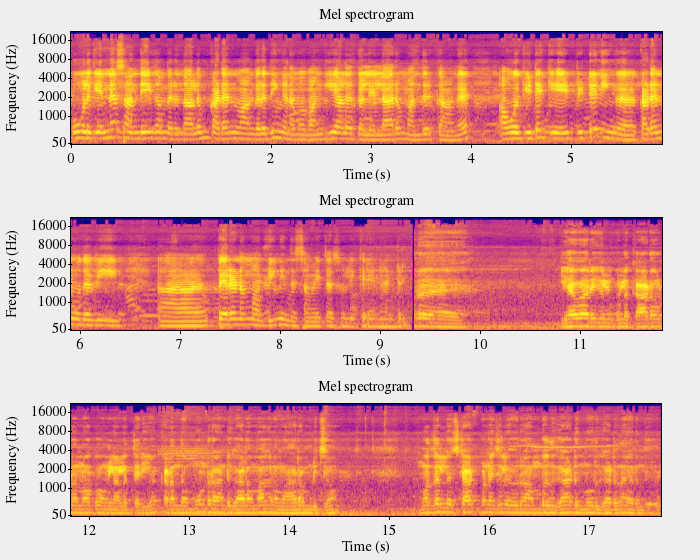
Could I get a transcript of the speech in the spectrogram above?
உங்களுக்கு என்ன சந்தேகம் இருந்தாலும் கடன் வாங்குறது இங்கே நம்ம வங்கியாளர்கள் எல்லாரும் வந்திருக்காங்க. அவங்க கிட்ட கேட்டுட்டு நீங்கள் கடன் உதவி பெறணும் அப்படின்னு இந்த சமயத்தை சொல்லிக்கிறேன். நன்றி. வியாபாரிகளுக்குள்ள காடோட நோக்கம் நல்லா தெரியும். கடந்த மூன்றாண்டு காலமாக நம்ம ஆரம்பித்தோம் முதல்ல ஸ்டார்ட் பண்ணச்சில் வெறும் ஐம்பது காடு நூறு காடு தான் இருந்தது.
